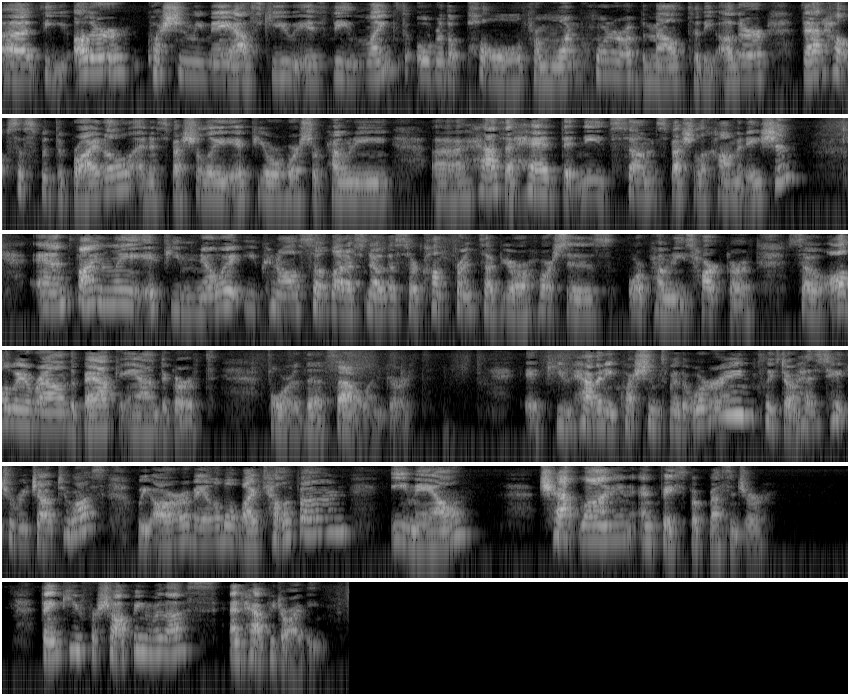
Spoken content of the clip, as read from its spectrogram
Uh, the other question we may ask you is the length over the poll from one corner of the mouth to the other. That helps us with the bridle, and especially if your horse or pony uh, has a head that needs some special accommodation. And finally, if you know it, you can also let us know the circumference of your horse's or pony's heart girth. So all the way around the back and the girth for the saddle and girth. If you have any questions with ordering, please don't hesitate to reach out to us. We are available by telephone, email, chat line, and Facebook Messenger. Thank you for shopping with us and happy driving.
